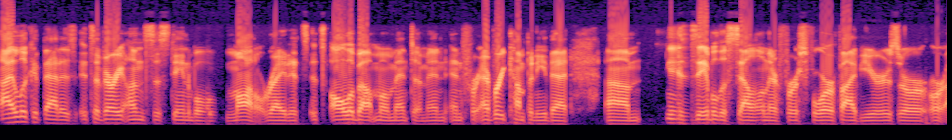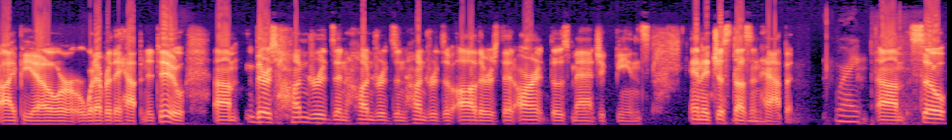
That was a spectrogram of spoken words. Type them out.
I look at that as it's a very unsustainable model, right? It's it's all about momentum, and and for every company that um, is able to sell in their first four or five years, or, or IPO, or, or whatever they happen to do, um, there's hundreds and hundreds and hundreds of others that aren't those magic beans, and it just doesn't happen. Right. Um, so,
